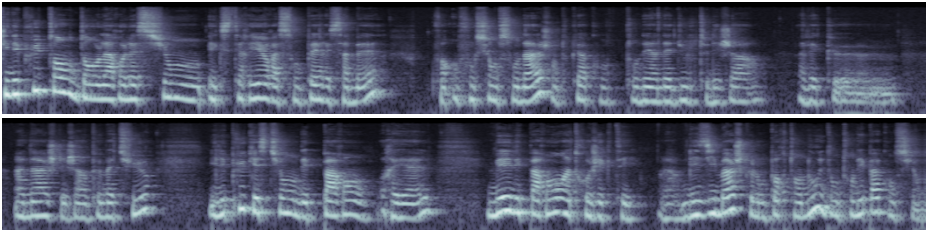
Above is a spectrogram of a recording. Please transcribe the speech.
qui n'est plus tant dans la relation extérieure à son père et sa mère, en fonction de son âge, en tout cas quand on est un adulte déjà avec euh, un âge déjà un peu mature, il n'est plus question des parents réels, mais les parents introjectés, les images que l'on porte en nous et dont on n'est pas conscient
